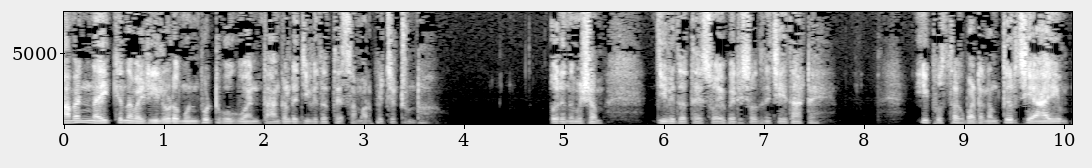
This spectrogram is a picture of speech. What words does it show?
അവൻ നയിക്കുന്ന വഴിയിലൂടെ മുൻപോട്ടു പോകുവാൻ താങ്കളുടെ ജീവിതത്തെ സമർപ്പിച്ചിട്ടുണ്ടോ? ഒരു നിമിഷം ജീവിതത്തെ സ്വയപരിശോധന ചെയ്താട്ടെ. ഈ പുസ്തക പഠനം തീർച്ചയായും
